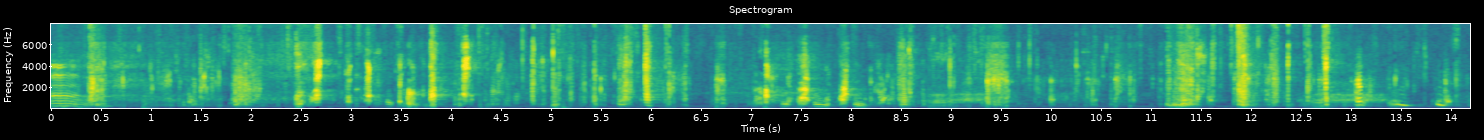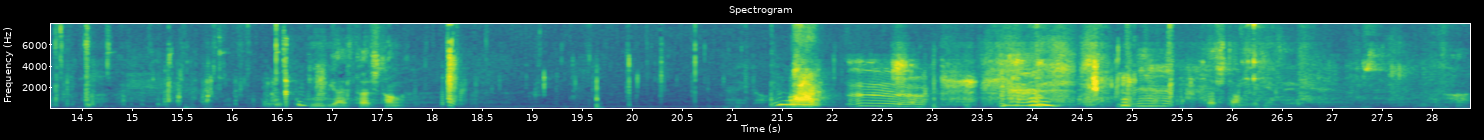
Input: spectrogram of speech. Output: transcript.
Mm. Can you guys touch tongues? There you go. Touch tongues again, baby. That's hot.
